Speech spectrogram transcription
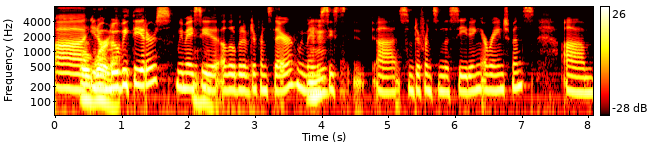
Uh, you know movie theaters we may see Mm-hmm. a, a little bit of difference there. We may see uh, some difference in the seating arrangements. Um,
